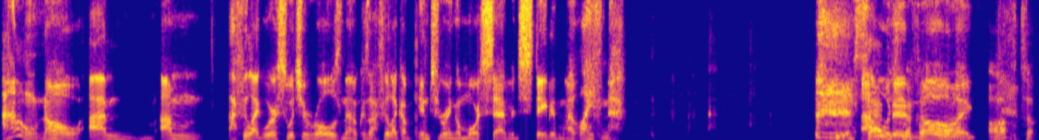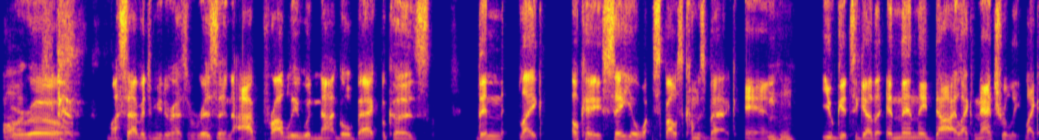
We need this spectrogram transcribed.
I don't know. I'm I'm I feel like we're switching roles now because I feel like I'm entering a more savage state in my life now. I wouldn't know, like off to on. Bro, my savage meter has risen. I probably would not go back because then, like, okay, say your spouse comes back and mm-hmm. You get together and then they die, like naturally. Like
